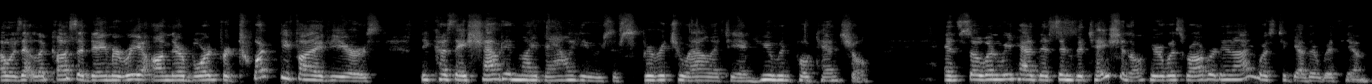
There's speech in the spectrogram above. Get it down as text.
I was at La Casa de Maria on their board for 25 years because they shouted my values of spirituality and human potential. And so when we had this invitational, here was Robert and I was together with him.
